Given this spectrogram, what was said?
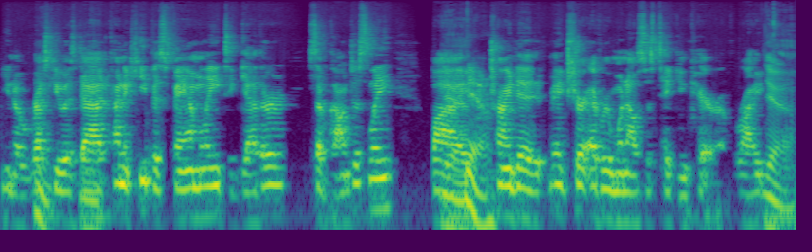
you know rescue his dad kind of keep his family together subconsciously by Yeah. Yeah. trying to make sure everyone else is taken care of right Yeah,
